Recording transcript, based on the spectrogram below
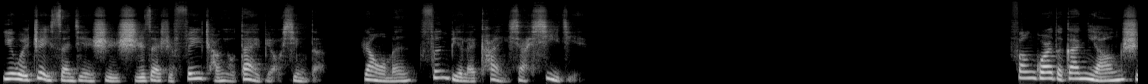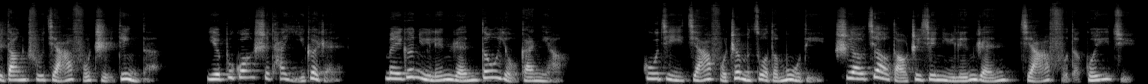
因为这三件事实在是非常有代表性的，让我们分别来看一下细节。方官的干娘是当初贾府指定的，也不光是她一个人，每个女伶人都有干娘。估计贾府这么做的目的是要教导这些女伶人贾府的规矩，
